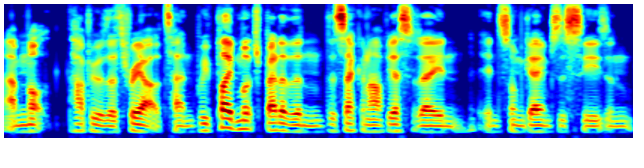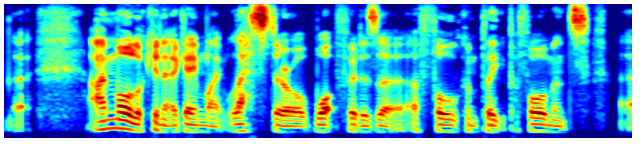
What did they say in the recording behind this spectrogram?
I'm not happy with a 3 out of 10. We've played much better than the second half yesterday in, in some games this season. Uh, I'm more looking at a game like Leicester or Watford as a, a full, complete performance. Uh,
